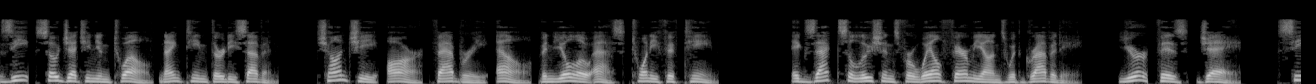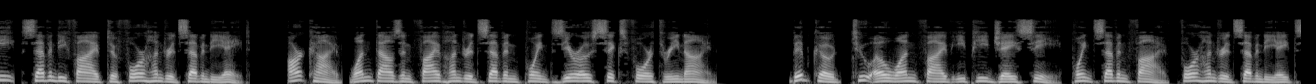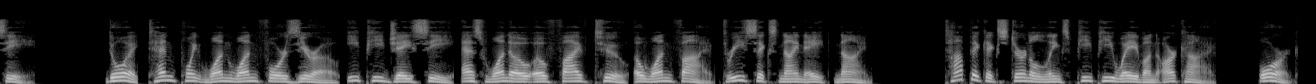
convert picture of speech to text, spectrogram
Z. Sowjetunion 12 1937. Cianci, R., Fabbri, L., Vignolo S. 2015. Exact Solutions for Weyl Fermions with Gravity. Ure, Phys. J. C. 75–478. arXiv, 1507.06439. Bibcode 2015 EPJC.75 478C doi 10.1140 EPJC S10052-015 3698-9 Topic External links PP Wave on arXiv.org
